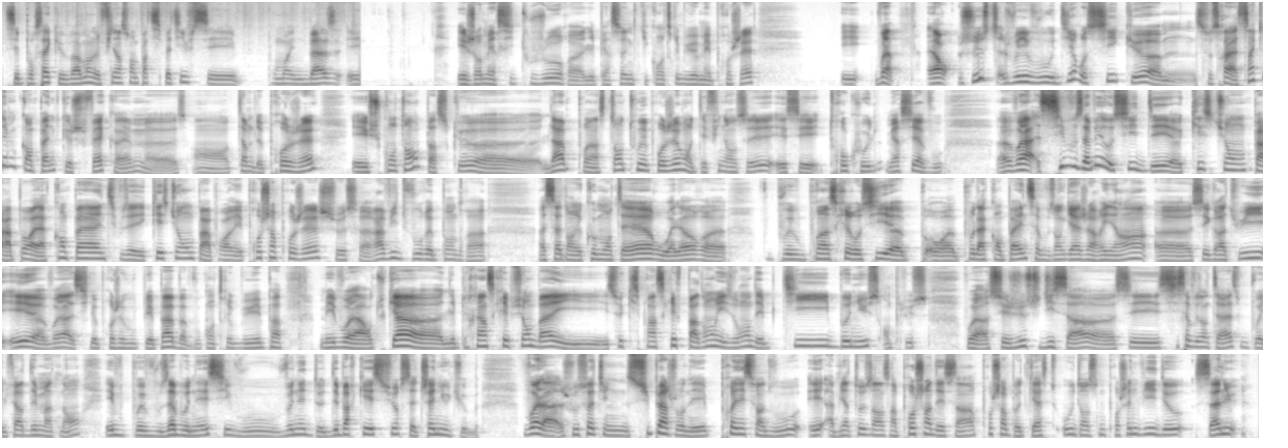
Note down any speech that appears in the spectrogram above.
c'est pour ça que vraiment le financement participatif, c'est pour moi une base. Et, et je remercie toujours les personnes qui contribuent à mes projets. Et voilà. Alors juste, je voulais vous dire aussi que euh, ce sera la cinquième campagne que je fais quand même euh, en termes de projet. Et je suis content parce que euh, là, pour l'instant, tous mes projets ont été financés et c'est trop cool. Merci à vous. voilà, si vous avez aussi des questions par rapport à la campagne, si vous avez des questions par rapport à mes prochains projets, je serais ravi de vous répondre à, à ça dans les commentaires ou alors Vous pouvez vous préinscrire aussi euh, pour, pour la campagne, ça vous engage à rien, euh, c'est gratuit et euh, voilà, si le projet vous plaît pas, bah, vous contribuez pas. Mais voilà, en tout cas, les préinscriptions, bah, ceux qui se préinscrivent, pardon, ils auront des petits bonus en plus. Voilà, c'est juste, je dis ça, si ça vous intéresse, vous pouvez le faire dès maintenant et vous pouvez vous abonner si vous venez de débarquer sur cette chaîne YouTube. Voilà, je vous souhaite une super journée, prenez soin de vous et à bientôt dans un prochain dessin, prochain podcast ou dans une prochaine vidéo. Salut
